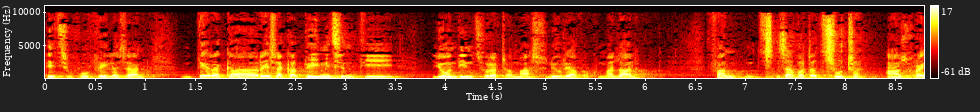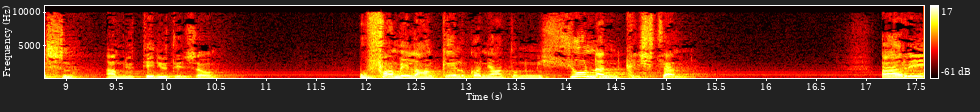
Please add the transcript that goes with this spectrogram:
dia tsy voavela izany miteraka resaka be mihitsy ny ti io andiny tsoratra masina io ry avako malala fa zavatra tsotra azo raisina amin'io teny io dia izao ho famelan-keloka ny anton'ny misionan'ny kristiana ary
